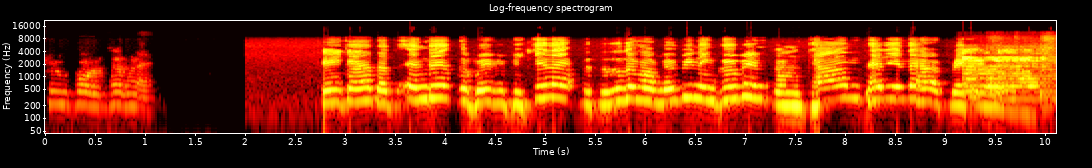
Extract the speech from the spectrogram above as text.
2478. Okay, guys, let's end it the way we begin it with a little more moving and grooving from Tom Petty and the Heartbreakers.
